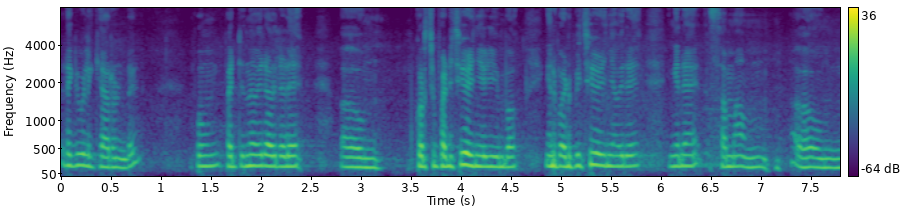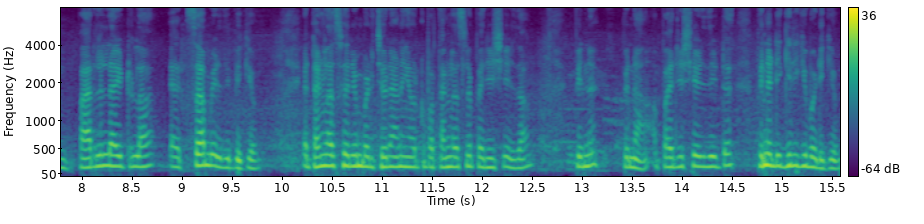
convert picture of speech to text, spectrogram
ഇടയ്ക്ക് വിളിക്കാറുണ്ട്. അപ്പം പറ്റുന്നവർ അവരുടെ കുറച്ച് പഠിച്ചു കഴിഞ്ഞ് കഴിയുമ്പോൾ ഇങ്ങനെ പഠിപ്പിച്ചു കഴിഞ്ഞവർ ഇങ്ങനെ സമ പാരലായിട്ടുള്ള എക്സാം എഴുതിപ്പിക്കും. എട്ടാം ക്ലാസ് വരെയും പഠിച്ചവരാണെങ്കിൽ അവർക്ക് പത്താം ക്ലാസ്സിൽ പരീക്ഷ എഴുതാം. പിന്നെ പിന്നെ പരീക്ഷ എഴുതിയിട്ട് പിന്നെ ഡിഗ്രിക്ക് പഠിക്കും.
